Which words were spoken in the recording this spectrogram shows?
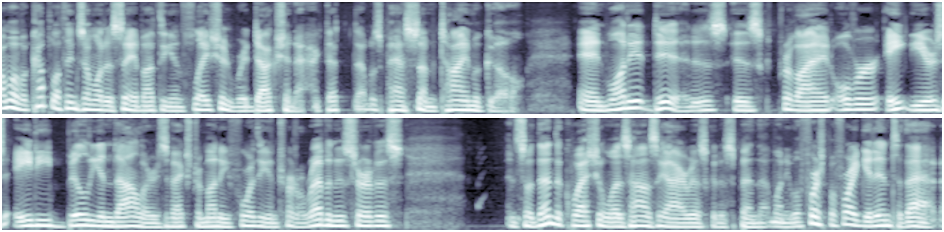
I have a couple of things I want to say about the Inflation Reduction Act. That that was passed some time ago, and what it did is is provide over eight years, eighty billion dollars of extra money for the Internal Revenue Service. And so then the question was, how's the IRS going to spend that money? Well, first, before I get into that,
